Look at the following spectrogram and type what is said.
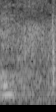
Nine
